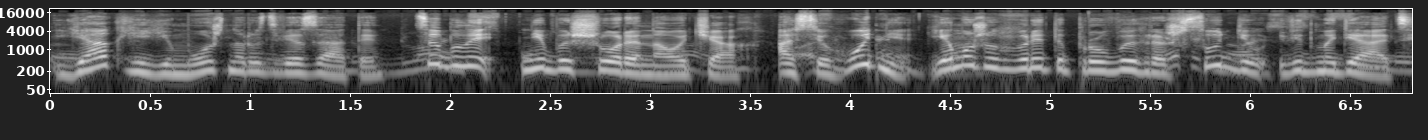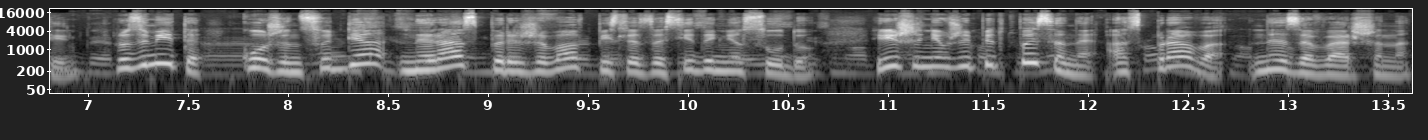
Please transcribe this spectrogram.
як її можна розв'язати. Це були ніби шори на очах. А сьогодні я можу говорити про виграш суддів від медіації. Розумієте, кожен суддя не раз переживав після засідання суду. Рішення вже підписане, а справа не завершена,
